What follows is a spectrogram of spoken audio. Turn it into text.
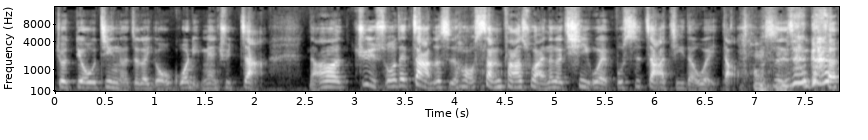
就丢进了这个油锅里面去炸。然后据说在炸的时候散发出来那个气味不是炸鸡的味道，是这个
